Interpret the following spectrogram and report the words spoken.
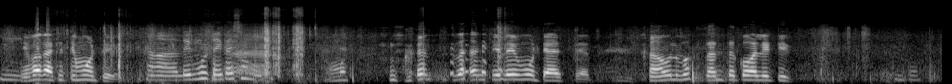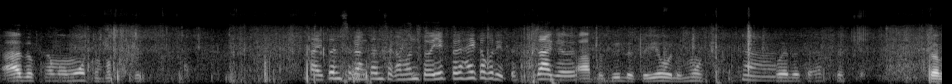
हम्म. हे बघा किती मोठे. हा लय मोठं आहे काय सांगायचं? मग लय मोठे असतात. खाऊन बघतात तर क्वालिटी बरं. आज थांबा मोठं बघतो काय कंस का कंस का म्हणतो? एक तर आहे का बरं इथं? जागेवर? आता दिलं तर एवढं मोठं. हा. असतं चल.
